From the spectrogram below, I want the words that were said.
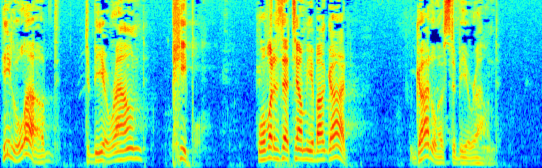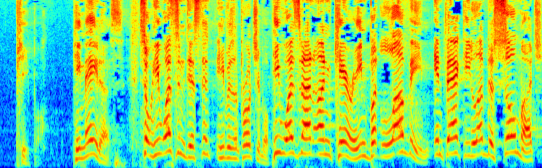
he loved to be around people. Well, what does that tell me about God? God loves to be around people. He made us. So he wasn't distant, he was approachable. He was not uncaring, but loving. In fact, he loved us so much,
